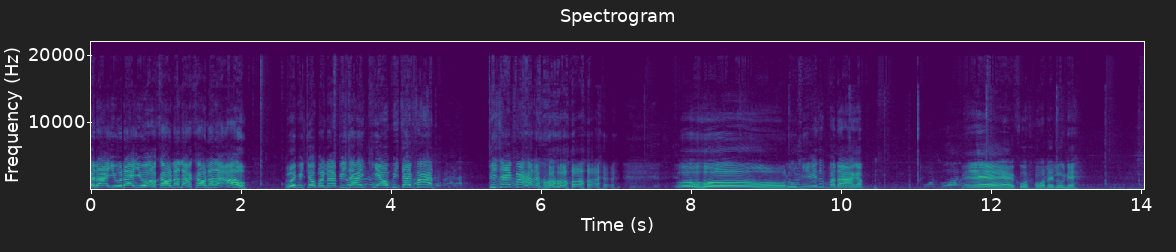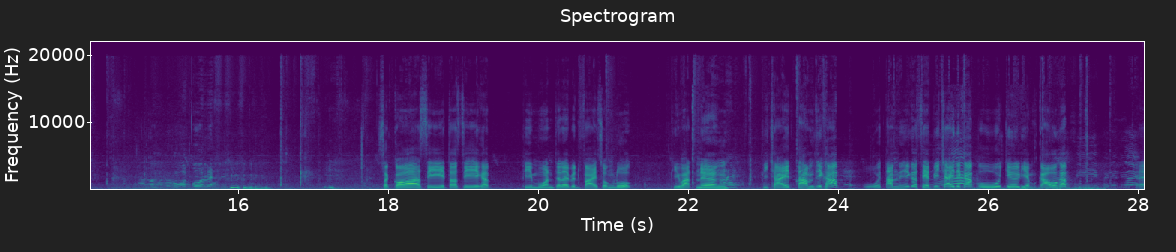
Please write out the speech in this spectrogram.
อได้อยู่ได้อยู่เอาเข้านั่นน่ะเข้านั่นน่ะเอาเออพี่โจบางนาพี่ชัยเกี่ยวพี่ชัยฟาดพี่ชัยฟาดโอ้โหลูกนี้ไม่ธรรมดาครับแม่โคตรโหดเลยลูกนี้สกอร์สี่ต่อสี่ครับ พี่มวลจะได้เป็นฝ่ายส่งลูก พี่วัดหนึ่ง พี่ชัยตำสิครับโอ้ยตำอย่างนี้ก็เสร็จพี่ชัยสิครับโอ้ยเจอเหลี่ยมเก่าครับแหม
